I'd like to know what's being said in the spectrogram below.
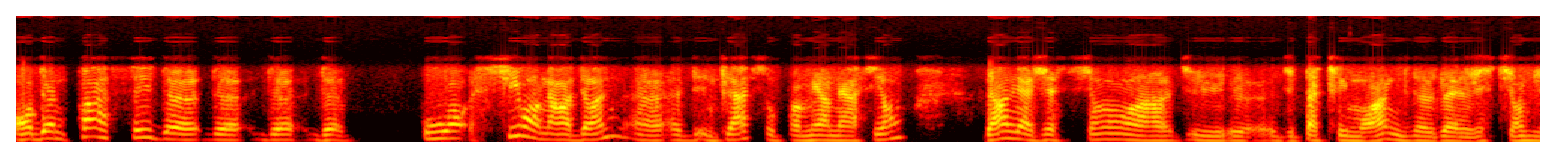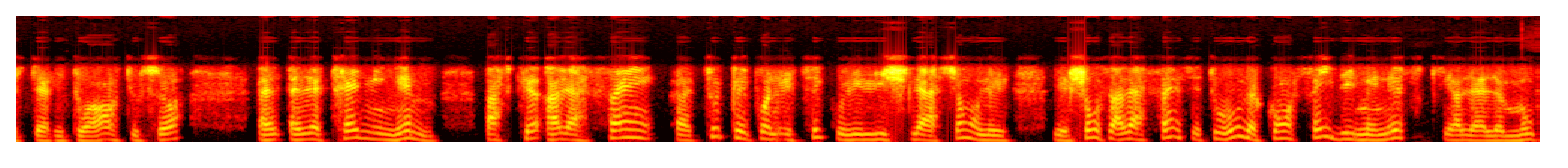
ne donne pas assez de... si on en donne euh, une place aux Premières Nations, dans la gestion du, du, patrimoine, de, la gestion du territoire, tout ça, elle, est très minime parce qu'à la fin, toutes les politiques ou les législations, les, les choses, à la fin, c'est toujours le Conseil des ministres qui a le, mot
